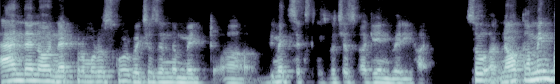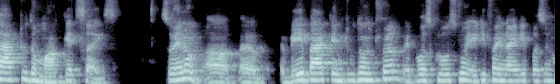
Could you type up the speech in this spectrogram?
and then our net promoter score, which is in the mid uh, mid 60s, which is again very high. So uh, now coming back to the market size, so you know, uh, way back in 2012, it was close to 85 90 percent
